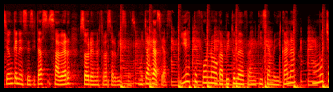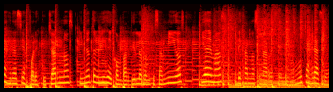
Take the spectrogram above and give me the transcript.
que necesitas saber sobre nuestros servicios. Muchas gracias. Y este fue un nuevo capítulo de Franquicia Americana. Muchas gracias por escucharnos y no te olvides de compartirlo con tus amigos y además dejarnos una reseña. Muchas gracias.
